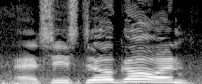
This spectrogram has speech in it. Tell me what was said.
And she's still going.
